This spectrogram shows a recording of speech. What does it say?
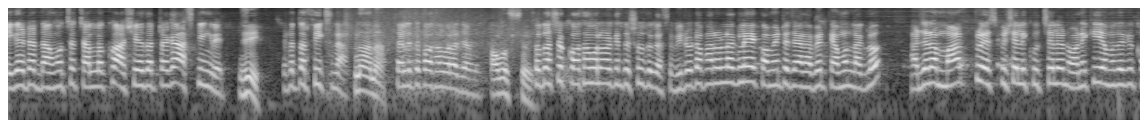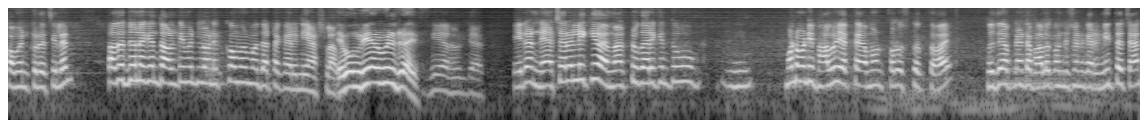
এই গাড়িটার দাম হচ্ছে চার লক্ষ আশি হাজার টাকা আস্কিং রেট জি। এটা তো ফিক্স না। না না। তাহলে তো কথা বলা যাবে। অবশ্যই। তো দর্শক কথা বলার কিন্তু সুযোগ আছে। ভিডিওটা ভালো লাগলে কমেন্টে জানাবেন কেমন লাগল। আর যারা মার্ক টু স্পেশালি খুঁজছিলেন অনেকেই আমাদেরকে কমেন্ট করেছিলেন। তাদের জন্য কিন্তু আলটিমেটলি অনেক কমের মধ্যে একটা গাড়ি নিয়ে আসলাম। এবং rear wheel drive rear hood drive. এটা ন্যাচারালি কি হয়? মার্ক টু গাড়ি কিন্তু মোটামুটি ভালোই একটা অ্যামাউন্ট খরচ করতে হয়। যদি আপনি একটা ভালো কন্ডিশন গাড়ি নিতে চান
